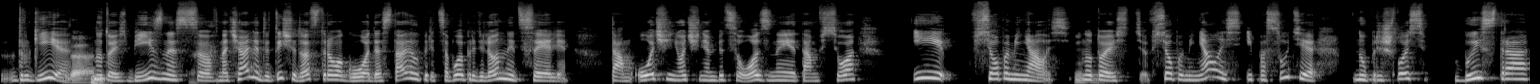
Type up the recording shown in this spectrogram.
другие. Да. Ну, то есть бизнес да. в начале 2022 года ставил перед собой определенные цели, там очень-очень амбициозные, там все. И все поменялось. Mm-hmm. Ну, то есть все поменялось, и по сути, ну, пришлось быстро,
